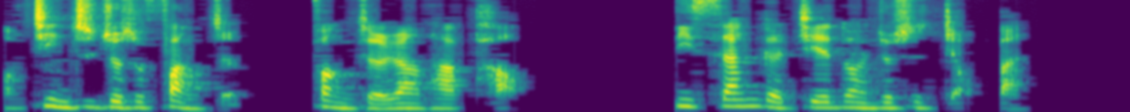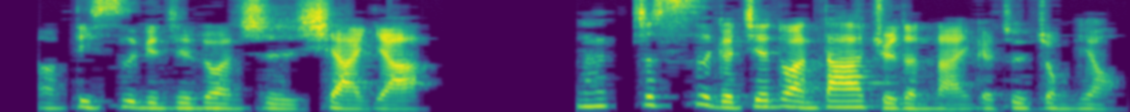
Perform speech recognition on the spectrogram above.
哦，静置就是放着，放着让它泡。第三个阶段就是搅拌，啊，第四个阶段是下压。那这四个阶段，大家觉得哪一个最重要？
